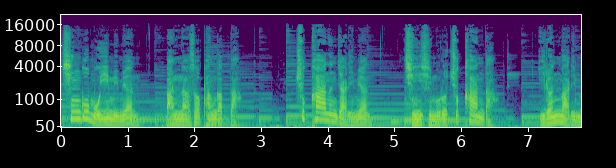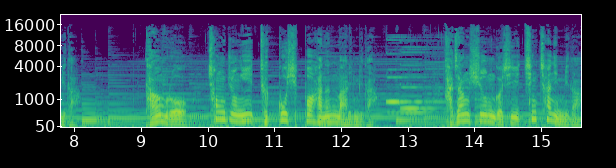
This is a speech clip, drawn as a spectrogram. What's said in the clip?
친구 모임이면 만나서 반갑다. 축하하는 자리면 진심으로 축하한다. 이런 말입니다. 다음으로 청중이 듣고 싶어 하는 말입니다. 가장 쉬운 것이 칭찬입니다.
